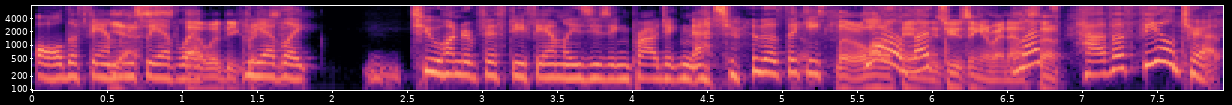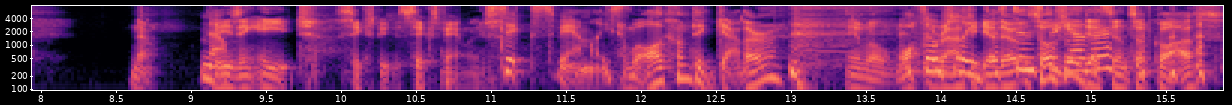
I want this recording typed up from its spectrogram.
all the families we have. Like that would be crazy. we have like 250 families using Project Nazareth. I was thinking, a lot yeah, of families let's using it right now. let's So have a field trip. No. no, raising eight, six, pe- families. six families. And we'll all come together and we'll walk socially around together. distance Socially together. distance, of course,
